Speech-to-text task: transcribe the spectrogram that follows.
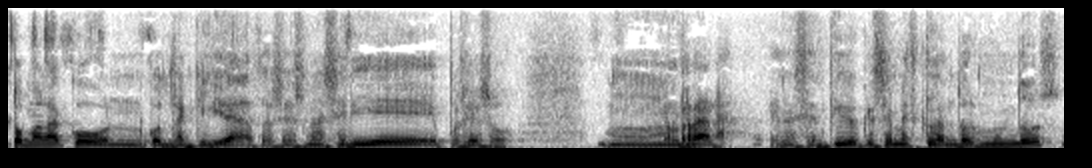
tómala con, con tranquilidad, o sea, es una serie, pues eso, mm, rara, en el sentido que se mezclan dos mundos,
